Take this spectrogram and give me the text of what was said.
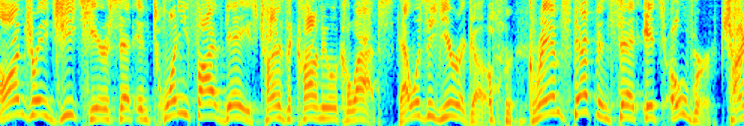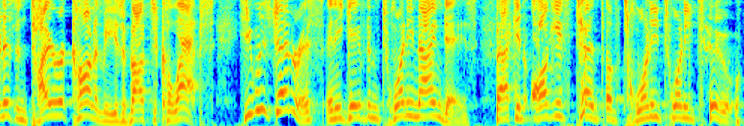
Andrei Jikh here said in 25 days, China's economy will collapse. That was a year ago. Graham Stephan said it's over. China's entire economy is about to collapse. He was generous and he gave them 29 days back in August 10th of 2022.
